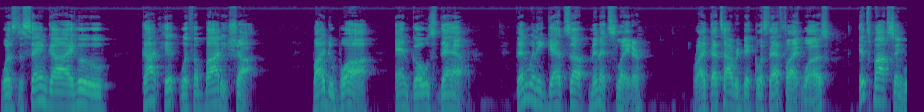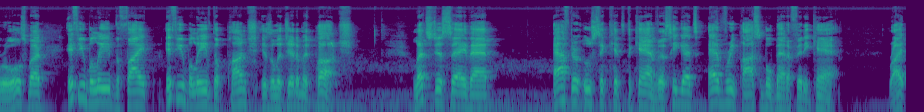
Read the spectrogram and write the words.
was the same guy who got hit with a body shot by Dubois and goes down. Then, when he gets up minutes later, right, that's how ridiculous that fight was. It's boxing rules, but if you believe the fight, if you believe the punch is a legitimate punch, let's just say that after Usyk hits the canvas, he gets every possible benefit he can, right?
